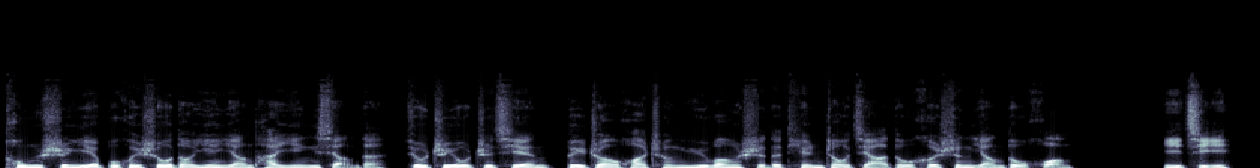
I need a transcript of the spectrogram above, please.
同时也不会受到艳阳台影响的，就只有之前被转化成欲望使的天照甲斗和生阳斗皇，以及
